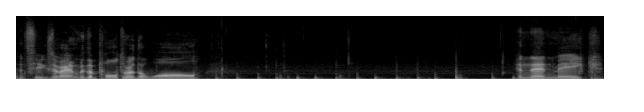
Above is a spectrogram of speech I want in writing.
and see. Because if I move the pole toward the wall, and then make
